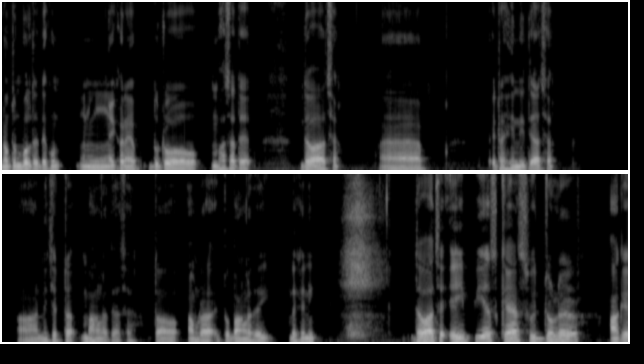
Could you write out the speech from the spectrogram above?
নতুন বলতে দেখুন এখানে দুটো ভাষাতে দেওয়া আছে। এটা হিন্দিতে আছে আর নিচেরটা বাংলাতে আছে। তো আমরা একটু বাংলাতেই দেখে নিই। দেওয়া আছে এইপিএস ক্যাশ উইথড্রলের আগে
